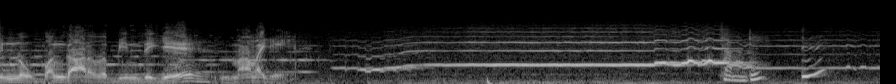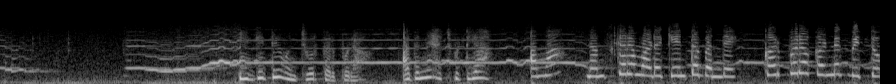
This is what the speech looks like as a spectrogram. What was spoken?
ಇನ್ನು ಬಂಗಾರದ ಬಿಂದಿಗೆ ನನಗೆ. ಚಾಮುಂಡಿ ಇದ್ದಿದ್ದೆ ಒಂಚೂರು ಕರ್ಪೂರ. ಅದನ್ನೇ ಹಚ್ಬಿಟ್ಟಿಯಾ? ಅಮ್ಮ ನಮಸ್ಕಾರ ಮಾಡಕ್ಕೆ ಅಂತ ಬಂದೆ. ಕರ್ಪೂರ ಕಣ್ಣಕ್ ಬಿತ್ತು.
